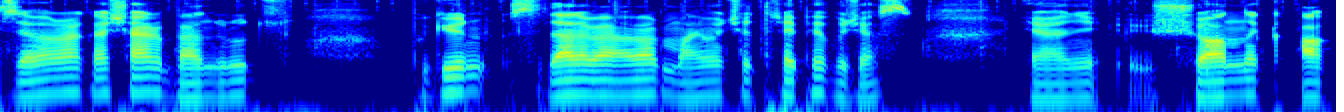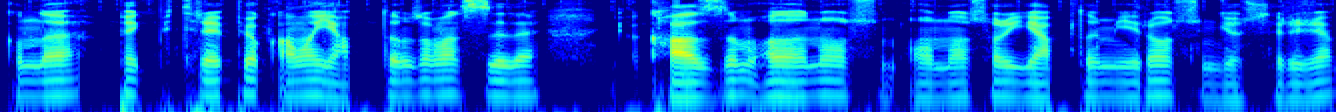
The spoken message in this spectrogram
Herkese merhaba arkadaşlar ben Rut. Bugün sizlerle beraber maymaça trap yapacağız. Yani şu anlık aklımda pek bir trap yok ama yaptığım zaman size de kazdığım alanı olsun. Ondan sonra yaptığım yeri olsun göstereceğim.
